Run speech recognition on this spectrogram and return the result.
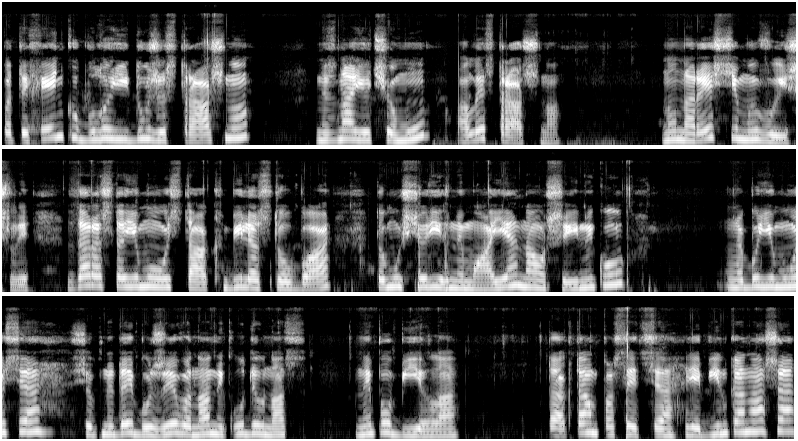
Потихеньку було їй дуже страшно. Не знаю чому, але страшно. Ну, нарешті ми вийшли. Зараз стоїмо ось так біля стовба, тому що ріг немає на ошейнику. Боїмося, щоб, не дай Боже, вона нікуди у нас не побігла. Так, там пасеться рябінка наша,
